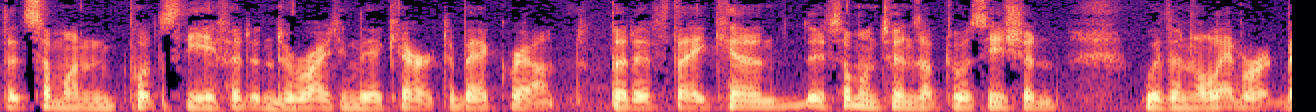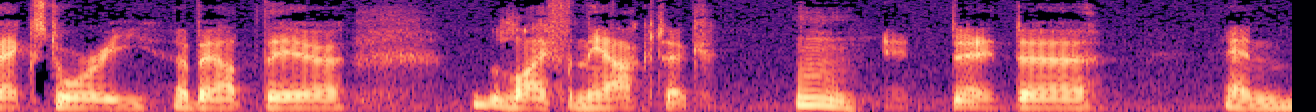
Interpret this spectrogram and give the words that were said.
that someone puts the effort into writing their character background. But if they can, if someone turns up to a session with an elaborate backstory about their life in the Arctic, and and, uh, and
